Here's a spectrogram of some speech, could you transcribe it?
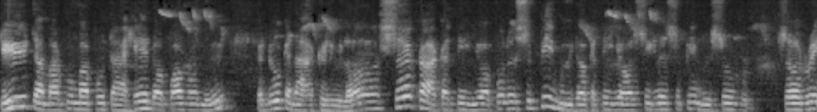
ဒီတမကုမဖုတာဟေတော့ပေါင်းမှု ကဒုကနာကလူလောစကကတိယောပုလစပိမှုတော့ကတိယောစီလစပိမှုဆိုဆိုရဲ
